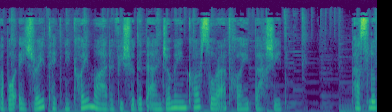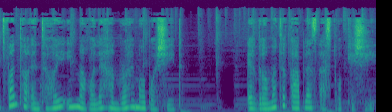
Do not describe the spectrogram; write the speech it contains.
و با اجرای تکنیک های معرفی شده به انجام این کار سرعت خواهید بخشید. پس لطفا تا انتهای این مقاله همراه ما باشید. اقدامات قبل از اسباب کشی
